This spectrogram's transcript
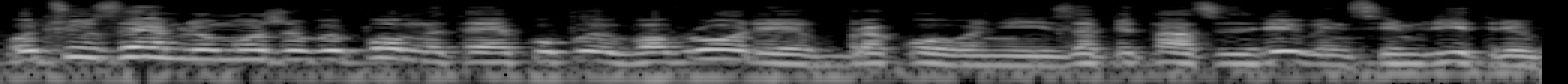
Оцю землю, може, ви пам'ятаєте, я купив в Аврорі в бракованій за 15 гривень 7 літрів.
